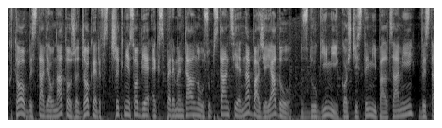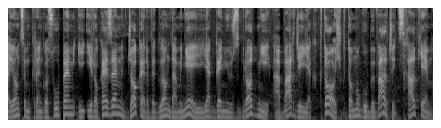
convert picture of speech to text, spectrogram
Kto by stawiał na to, że Joker wstrzyknie sobie eksperymentalną substancję na bazie jadu? Z długimi, kościstymi palcami, wystającym kręgosłupem i irokezem, Joker wygląda mniej jak geniusz zbrodni, a bardziej jak ktoś, kto mógłby walczyć z Hulkiem.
